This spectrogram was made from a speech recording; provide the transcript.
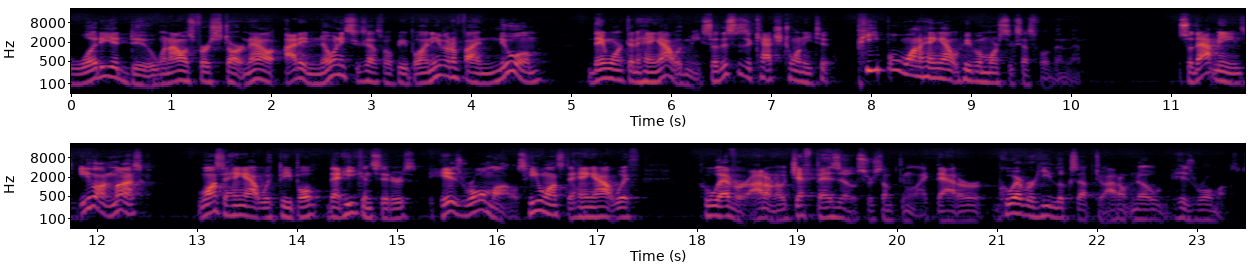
what do you do? When I was first starting out, I didn't know any successful people, and even if I knew them, they weren't going to hang out with me. So this is a catch 22. People want to hang out with people more successful than them. So that means Elon Musk wants to hang out with people that he considers his role models. He wants to hang out with whoever, I don't know, Jeff Bezos or something like that, or whoever he looks up to. I don't know his role models.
